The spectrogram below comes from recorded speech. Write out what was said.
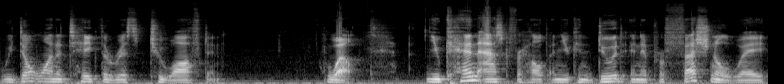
we don't want to take the risk too often. Well, you can ask for help and you can do it in a professional way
